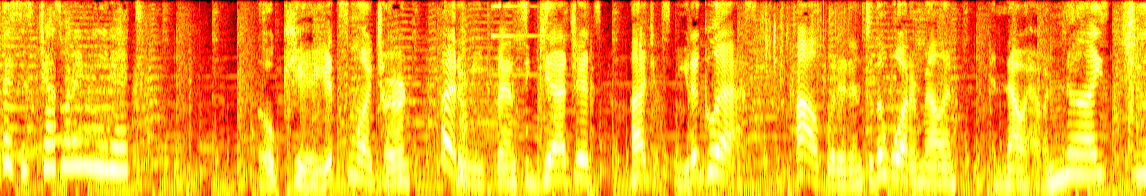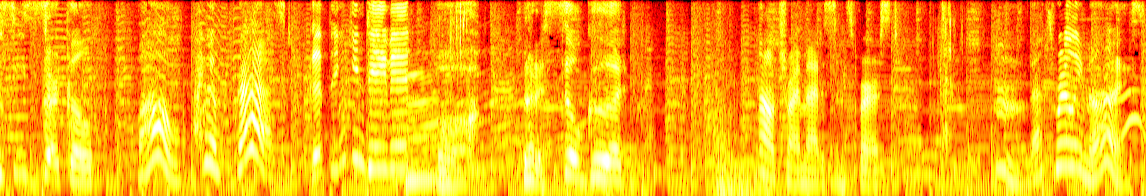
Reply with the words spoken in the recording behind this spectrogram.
This is just what I needed. Okay, it's my turn. I don't need fancy gadgets. I just need a glass. I'll put it into the watermelon. And now I have a nice, juicy circle. Wow, I'm impressed. Good thinking, David. Oh, that is so good. I'll try Madison's first. Hmm, that's really nice.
